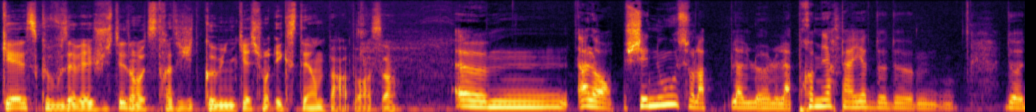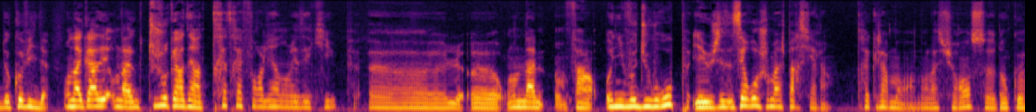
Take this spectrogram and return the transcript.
qu'est-ce que vous avez ajusté dans votre stratégie de communication externe par rapport à ça? Euh, alors, chez nous, sur la, première période de, Covid, on a, gardé, on a toujours gardé un très très fort lien dans les équipes. Euh, euh, on a, enfin, au niveau du groupe, il y a eu zéro chômage partiel. Hein très clairement, hein, dans l'assurance. Donc euh,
